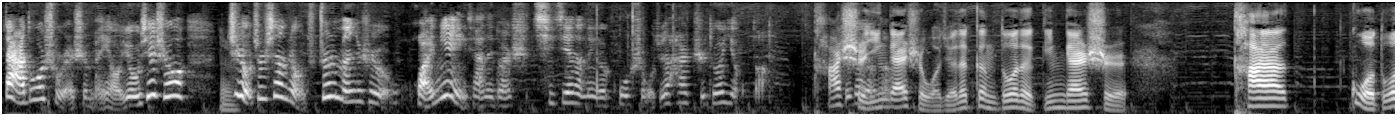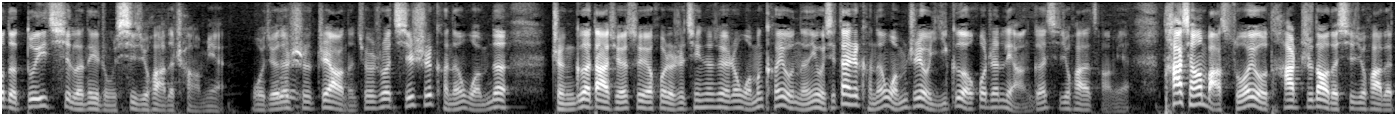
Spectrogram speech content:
大多数人是没有。有些时候，这种就是像这种专门就是怀念一下那段时期间的那个故事，我觉得还是值得有的。他是应该是，我觉得更多的应该是他过多的堆砌了那种戏剧化的场面。我觉得嗯是这样的，就是说，其实可能我们的整个大学岁月或者是青春岁月中，我们可有能有戏，但是可能我们只有一个或者两个戏剧化的场面。他想把所有他知道的戏剧化的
